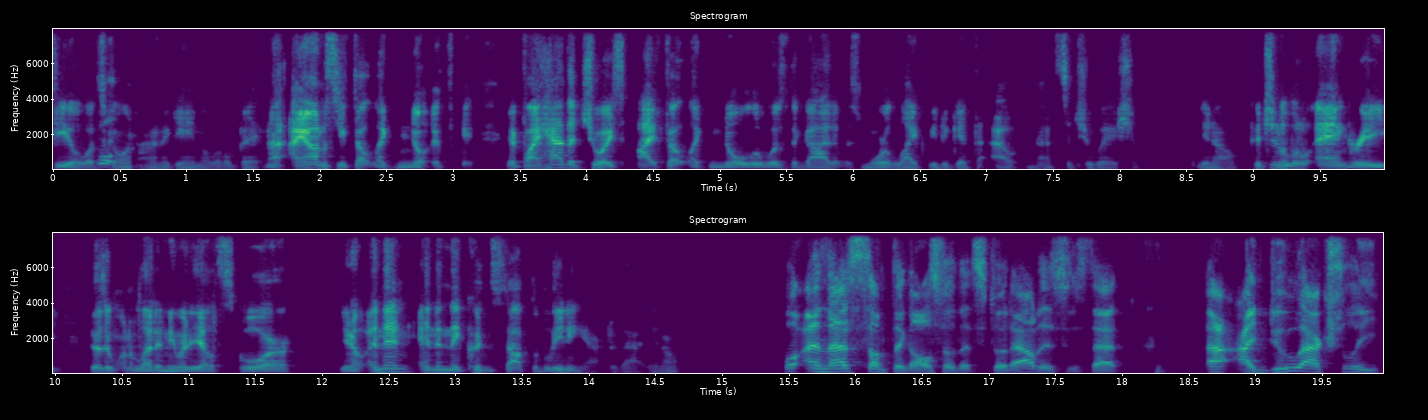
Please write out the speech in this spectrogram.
feel what's Well- going on in the game a little bit and I, I honestly felt like no if if i had the choice i felt like nola was the guy that was more likely to get the out in that situation you know pitching a little angry doesn't want to let anybody else score you know and then and then they couldn't stop the bleeding after that you know Well, and that's something also that stood out is is that I, I do actually.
